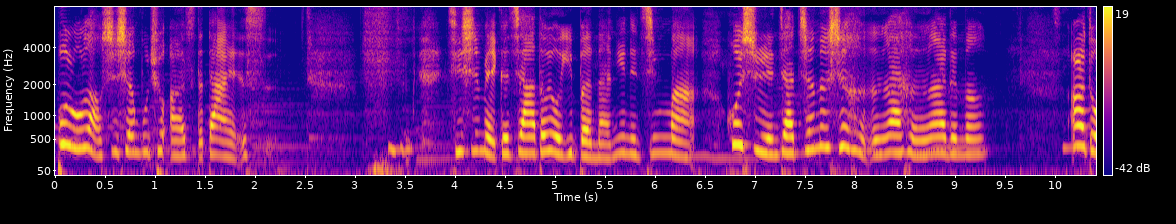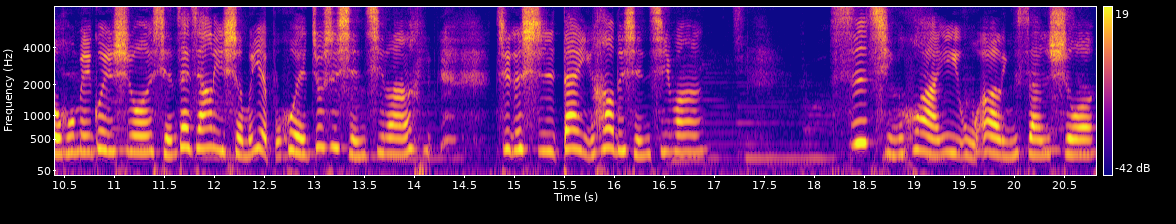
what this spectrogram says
不如老是生不出儿子的大 S。”其实每个家都有一本难念的经嘛，或许人家真的是很恩爱、很恩爱的呢。二朵红玫瑰说：“闲在家里什么也不会，就是嫌弃啦。”这个是带引号的嫌弃吗？诗情画意五二零三说：“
